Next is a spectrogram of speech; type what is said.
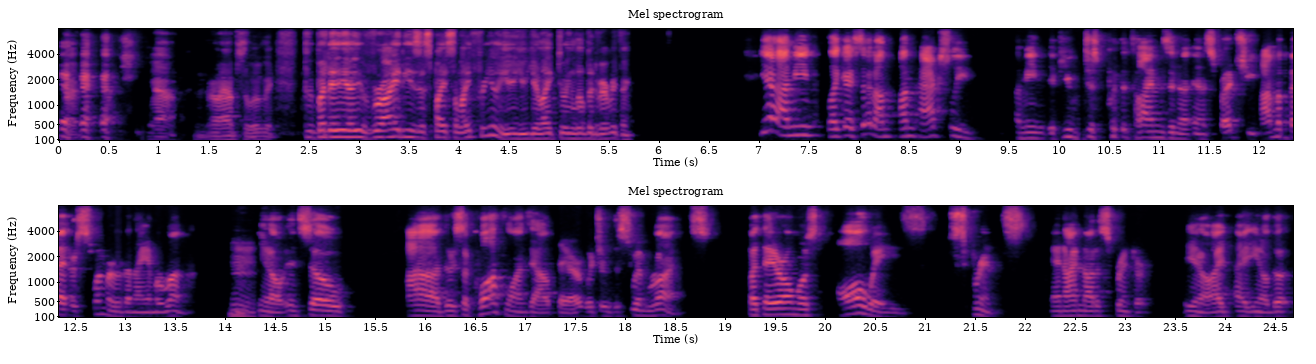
But, yeah, no, absolutely. But uh, variety is a spice of life for you? you. You you like doing a little bit of everything. Yeah, I mean, like I said, I'm I'm actually, I mean, if you just put the times in a, in a spreadsheet, I'm a better swimmer than I am a runner. Hmm. You know, and so uh, there's aquathlons out there, which are the swim runs but they are almost always sprints. And I'm not a sprinter. You know, I, I you know, the,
